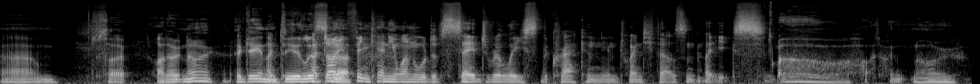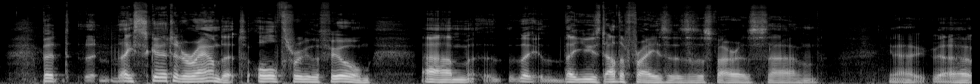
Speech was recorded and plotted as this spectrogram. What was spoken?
Um, so I don't know. Again, I, dear listener. I don't think anyone would have said release the Kraken in 20,000 Leagues. Oh, I don't know. but they skirted around it all through the film. Um, they they used other phrases as far as um, you know. Uh,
